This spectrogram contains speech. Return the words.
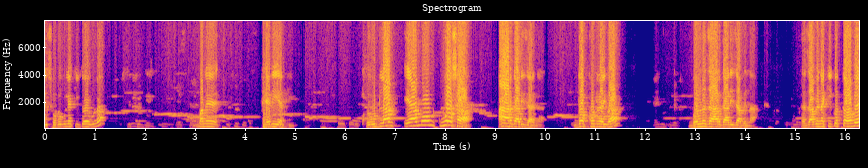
এই ছোটগুলা কি কয় এগুলা? মানে ফেরি আর কি। তো উঠলাম, এমন কুয়াশা, আর গাড়ি যায় না। দক্ষ ড্রাইভার বলল যে আর গাড়ি যাবে না। যাবে না কি করতে হবে?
